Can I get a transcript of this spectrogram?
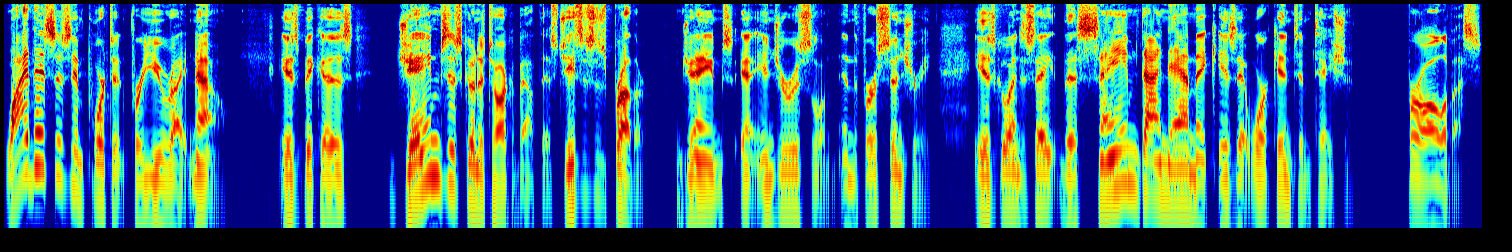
why this is important for you right now is because James is going to talk about this. Jesus' brother, James, in Jerusalem in the first century, is going to say the same dynamic is at work in temptation for all of us.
